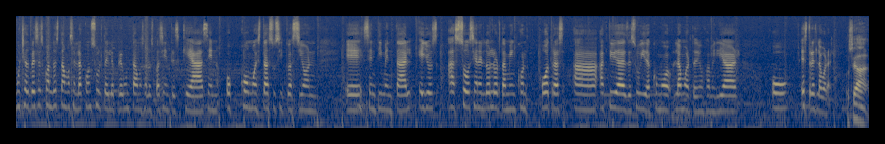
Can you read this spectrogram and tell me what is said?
Muchas veces cuando estamos en la consulta y le preguntamos a los pacientes qué hacen o cómo está su situación eh, sentimental, ellos asocian el dolor también con otras ah, actividades de su vida, como la muerte de un familiar o estrés laboral. O sea,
